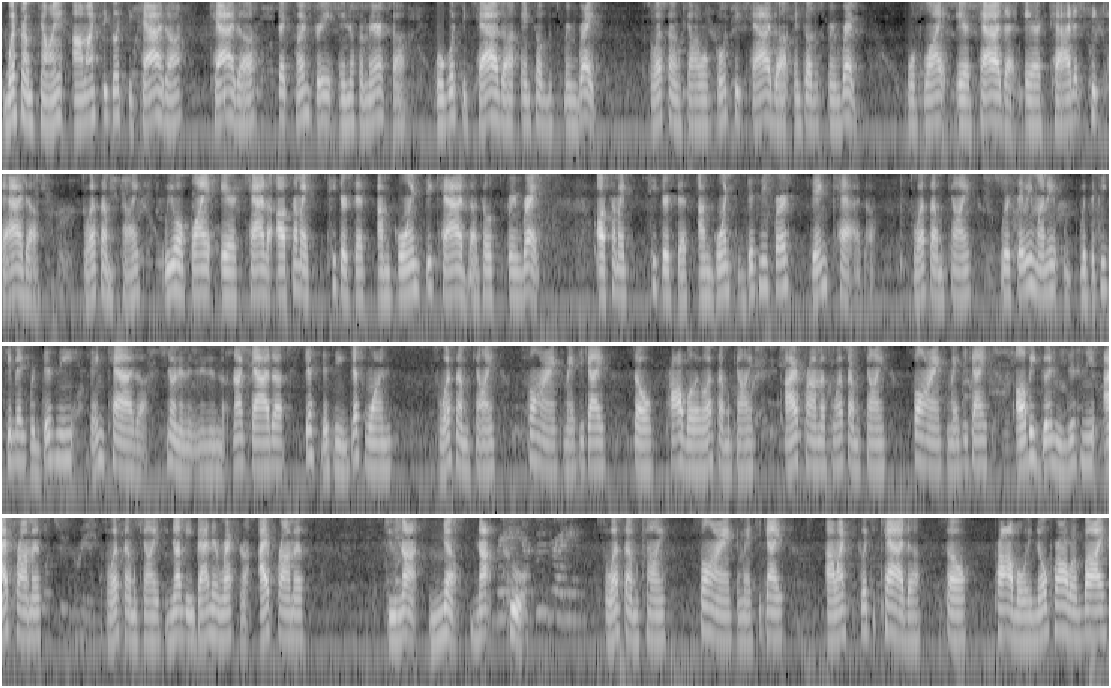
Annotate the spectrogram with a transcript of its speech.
Western County, um, I want to go to Canada. Canada, sick country in North America. We'll go to Canada until the spring break. So Western will go to Canada until the spring break. We'll fly Air Canada, Air Canada to Canada. So Western County, we will fly Air Canada. I'll tell my teacher says I'm going to Canada until spring break. I'll tell my teacher says I'm going to Disney first, then Canada. So Western County, we're saving money with the piggy bank for Disney, then Canada. No, no, no, no, no, no, not Canada, just Disney, just one. So West Ham County, sorry, Comanche guy. So probably West Ham County. I promise West Ham County, sorry, Comanche guy. I'll be good in Disney, I promise. So West Ham County, do not be bad in restaurant, I promise. Do not, no, not cool. So West Ham County, sorry, Comanche guy. I want to go to Canada, so probably no problem. Bye.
